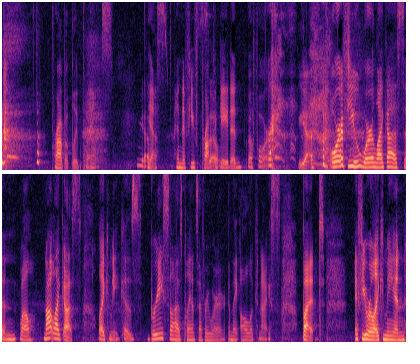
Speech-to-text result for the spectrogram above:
Probably plants. Yeah. Yes. And if you've propagated before. Yes. or if you were like us and well, not like us, like me, because Brie still has plants everywhere and they all look nice. But if you were like me and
